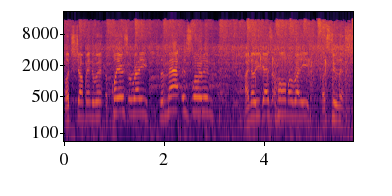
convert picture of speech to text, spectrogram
Let's jump into it. The players are ready. The map is loading. I know you guys at home are ready. Let's do this.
